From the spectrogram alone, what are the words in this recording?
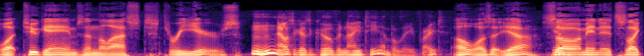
what two games in the last three years. hmm That was because of COVID 19, I believe, right? Oh, was it? Yeah. So I mean, it's like,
